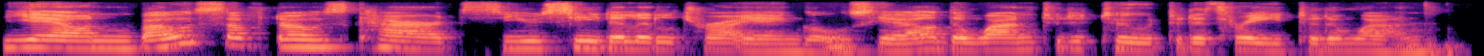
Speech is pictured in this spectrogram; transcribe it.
yeah, on both of those cards, you see the little triangles. Yeah, the one to the two to the three to the one.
